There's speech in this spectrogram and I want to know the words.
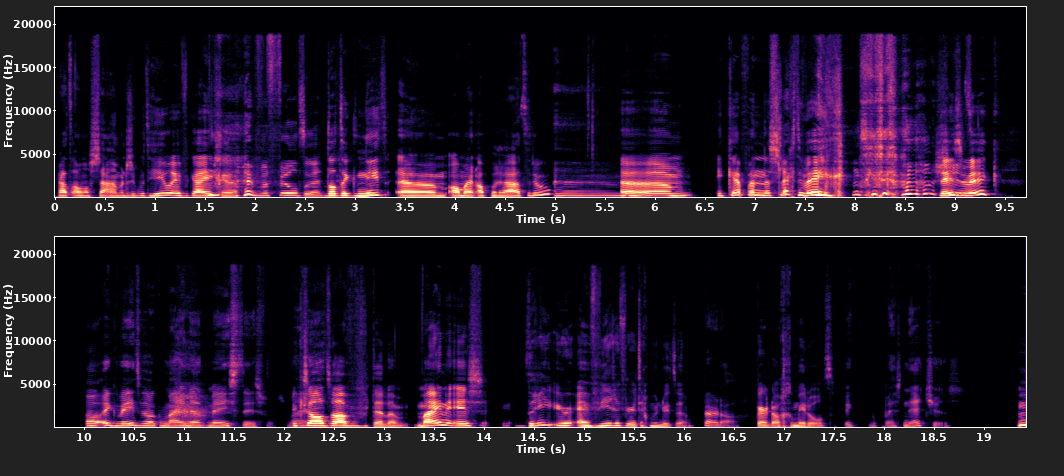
gaat allemaal samen. Dus ik moet heel even kijken even filteren. dat ik niet ehm, al mijn apparaten doe. Ehm, Ehm, ik heb een slechte week deze week. Oh, ik weet welke mijne het meeste is, volgens mij. Ik zal het wel even vertellen. Mijne is 3 uur en 44 minuten Per dag. per dag gemiddeld. Vind ik nog best netjes.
